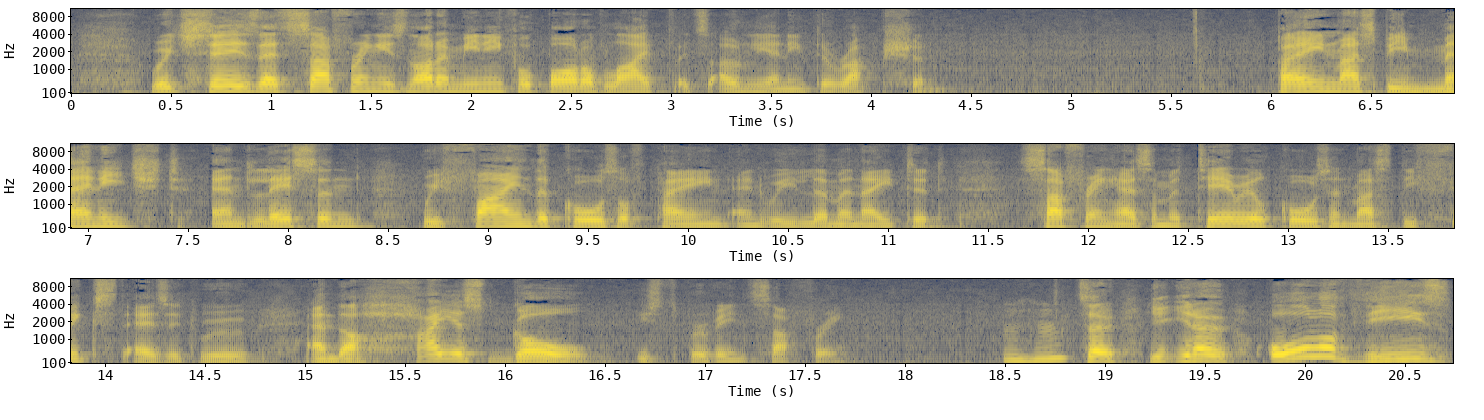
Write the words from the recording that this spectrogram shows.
which says that suffering is not a meaningful part of life, it's only an interruption. Pain must be managed and lessened. We find the cause of pain and we eliminate it. Suffering has a material cause and must be fixed, as it were, and the highest goal is to prevent suffering. Mm-hmm. So, you, you know, all of these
